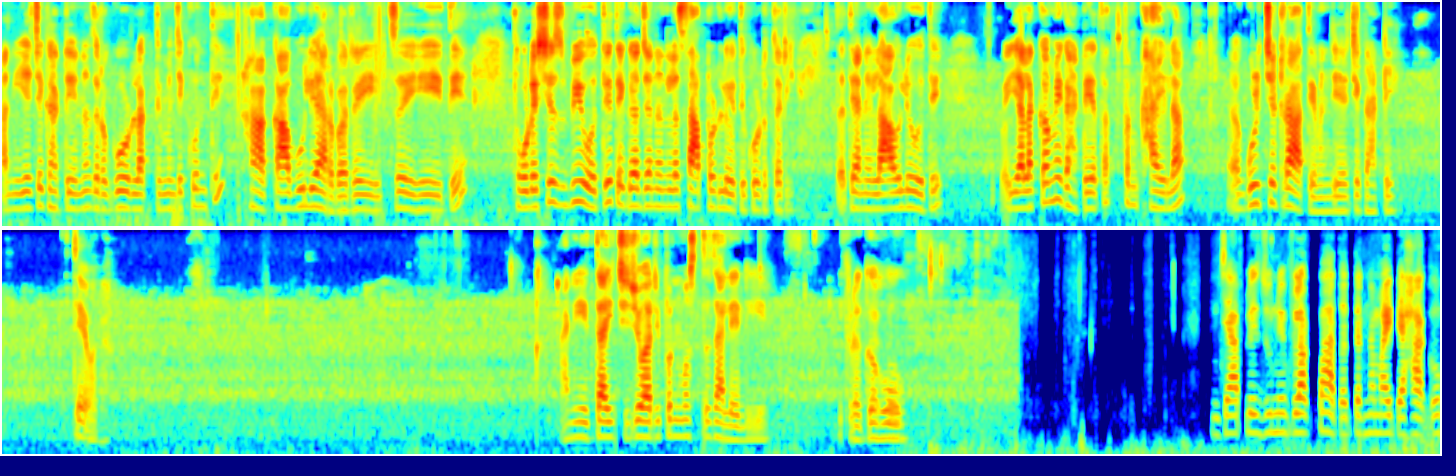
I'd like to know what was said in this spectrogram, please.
आणि याचे घाटे ना जरा गोड लागते. म्हणजे कोणते? हा काबुली हरभऱ्याचं हे ते. थोडेसेच बी होते ते गजाननला सापडले होते कुठंतरी. तर त्याने लावले होते. याला कमी घाटे येतात पण खायला गुळचेट गुळचट राहते म्हणजे याचे घाटे. ते बघा. आणि ताईची ज्वारी पण मस्त झालेली आहे. इकडं गहू. जे आपले जुने ब्लॉग पाहतात त्यांना माहिती आहे हा गहू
